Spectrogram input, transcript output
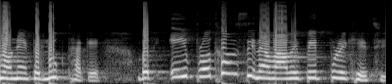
ধরনের একটা লুক থাকে। বাট এই প্রথম সিনেমা আমি পেট পুড়ে খেয়েছি।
